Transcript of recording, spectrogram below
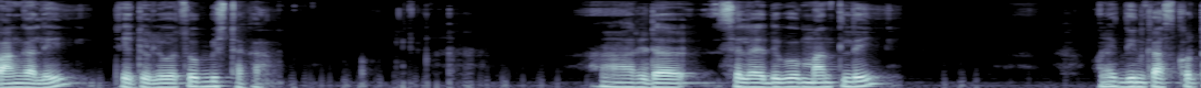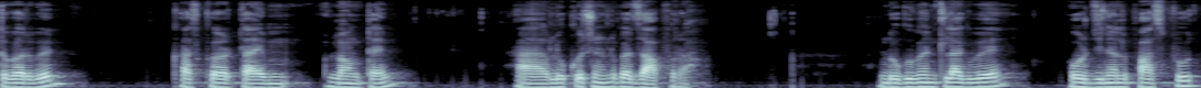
বাঙালি যেটি হলো চব্বিশ টাকা। আর এটা স্যালারি দেবো মান্থলি অনেক দিন কাজ করতে পারবেন, কাজ করার টাইম লং টাইম আর লোকেশন হলো জাফরা। ডকুমেন্ট লাগবে অরিজিনাল পাসপোর্ট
